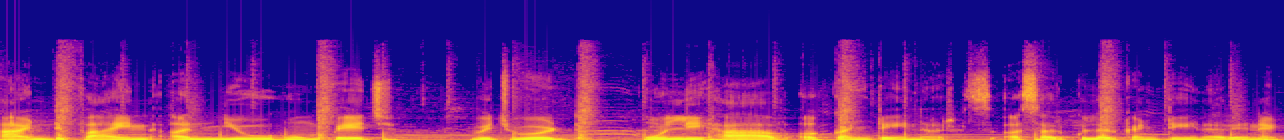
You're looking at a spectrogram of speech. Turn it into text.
and define a new homepage which would only have a container, a circular container in it.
